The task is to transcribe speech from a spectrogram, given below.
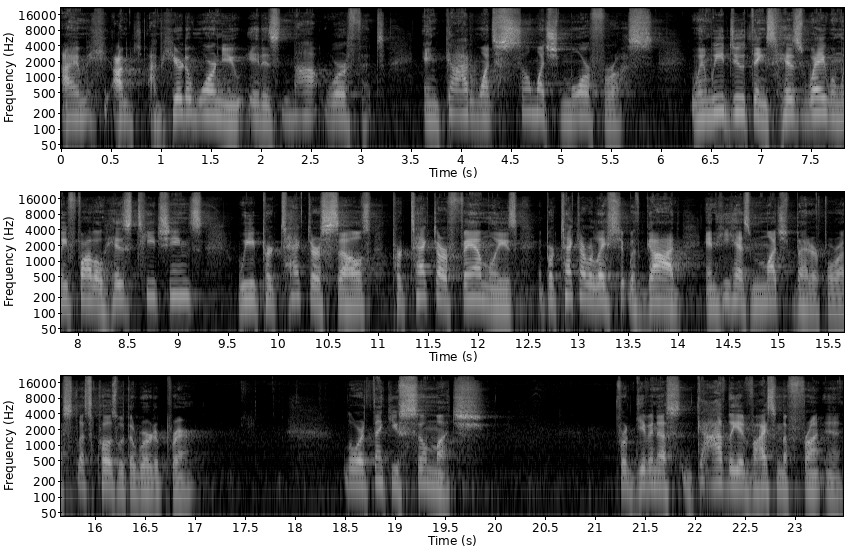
I'm, I'm, I'm here to warn you, it is not worth it. And God wants so much more for us. When we do things His way, when we follow His teachings, we protect ourselves, protect our families, and protect our relationship with God, and He has much better for us. Let's close with a word of prayer. Lord, thank you so much for giving us godly advice on the front end.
